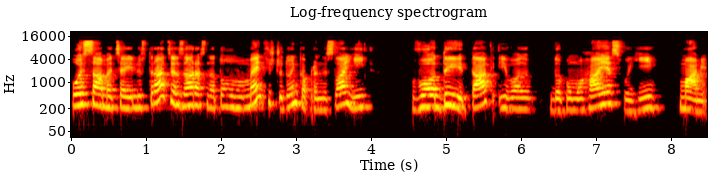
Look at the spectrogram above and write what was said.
Ось саме ця ілюстрація зараз на тому моменті, що донька принесла їй води, так, і вона допомагає своїй мамі.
